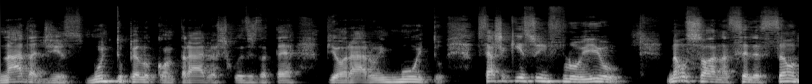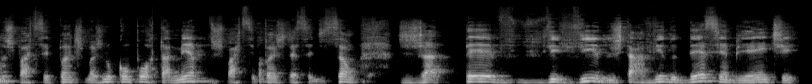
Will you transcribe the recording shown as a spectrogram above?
Nada disso. Muito pelo contrário, as coisas até pioraram e muito. Você acha que isso influiu não só na seleção dos participantes, mas no comportamento dos participantes dessa edição? Já ter vivido, estar vindo desse ambiente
